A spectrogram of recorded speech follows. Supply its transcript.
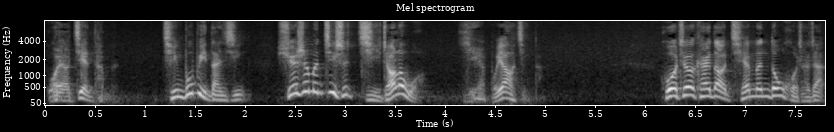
我要见他们，请不必担心。学生们即使挤着了我，也不要紧的。”火车开到前门东火车站，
